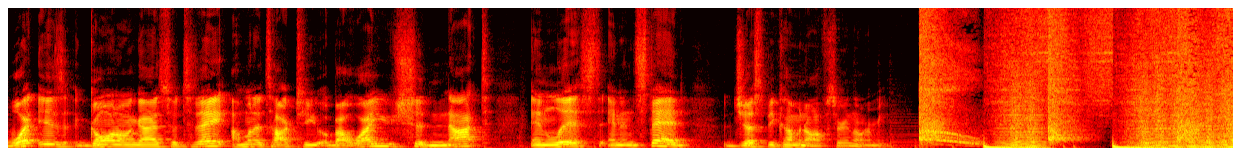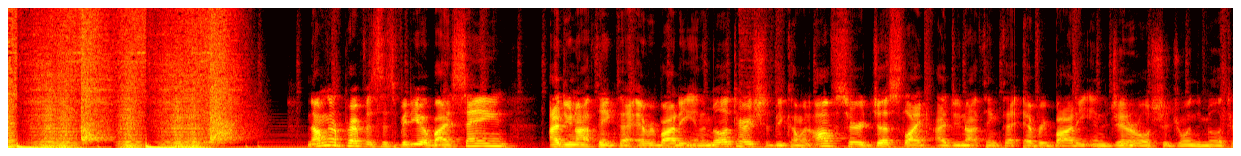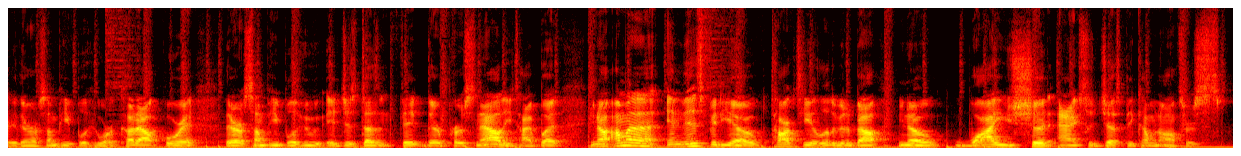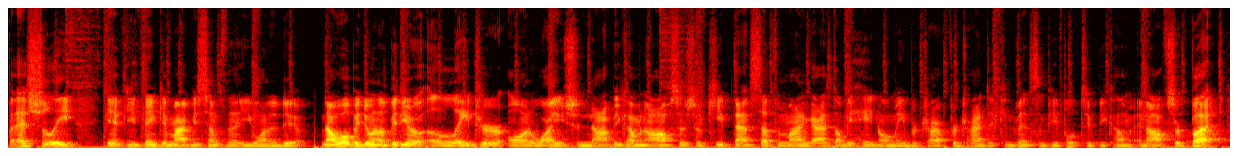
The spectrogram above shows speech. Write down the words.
What is going on guys? So today I'm going to talk to you about why you should not enlist and instead just become an officer in the Army. Now I'm going to preface this video by saying I do not think that everybody in the military should become an officer, just like I do not think that everybody in general should join the military. There are some people who are cut out for it. There are some people who it just doesn't fit their personality type. But, you know, I'm gonna, in this video, talk to you a little bit about, you know, why you should actually just become an officer, especially if you think it might be something that you want to do. Now we'll be doing a video later on why you should not become an officer, so keep that stuff in mind guys. Don't be hating on me for, try, for trying to convince some people to become an officer. But,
